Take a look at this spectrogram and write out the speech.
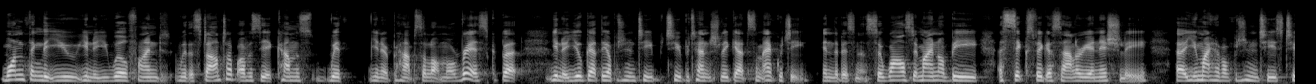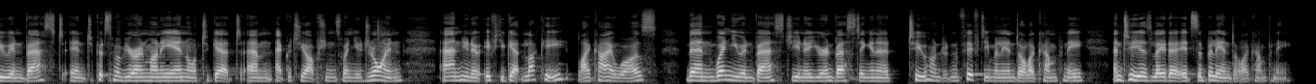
one thing that you, you know, you will find with a startup, obviously it comes with you know, perhaps a lot more risk, but, you know, you'll get the opportunity to potentially get some equity in the business. So whilst it might not be a six figure salary initially, uh, you might have opportunities to invest and to put some of your own money in or to get um, equity options when you join. And, you know, if you get lucky, like I was, then when you invest, you know, you're investing in a $250 million company and two years later, it's a billion dollar company.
